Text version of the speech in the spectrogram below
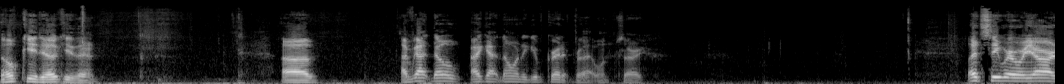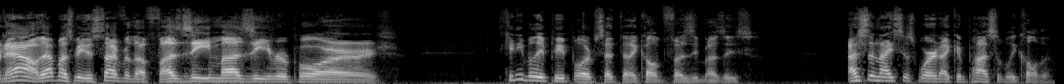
Okie dokie then. Uh, I've got no, I got no one to give credit for that one. Sorry. Let's see where we are now. That must be it's time for the Fuzzy Muzzy report. Can you believe people are upset that I called Fuzzy Muzzies? That's the nicest word I could possibly call them.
